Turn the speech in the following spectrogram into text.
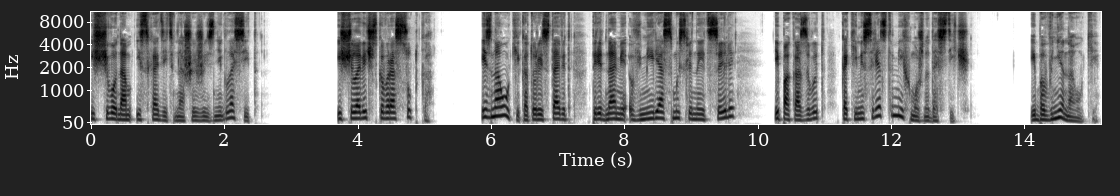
из чего нам исходить в нашей жизни, гласит из человеческого рассудка, из науки, которые ставят перед нами в мире осмысленные цели и показывают, какими средствами их можно достичь. Ибо вне науки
